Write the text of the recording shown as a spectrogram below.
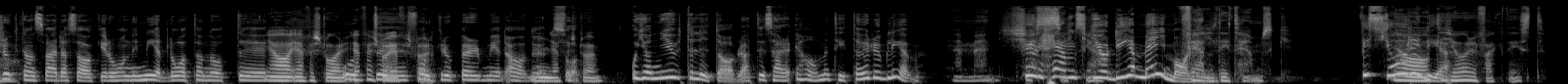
fruktansvärda saker och hon är nedlåtande åt, eh, Ja, jag förstår. åt Jag förstår, jag eh, förstår. folkgrupper med... Ja, du Mm, jag så. förstår. Och jag njuter lite av det. Att det är så här, ja men titta hur det blev. Nej, men Hur hemskt gör det mig, Malin? Väldigt hemsk. Visst gör ja, det det? det gör det faktiskt.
